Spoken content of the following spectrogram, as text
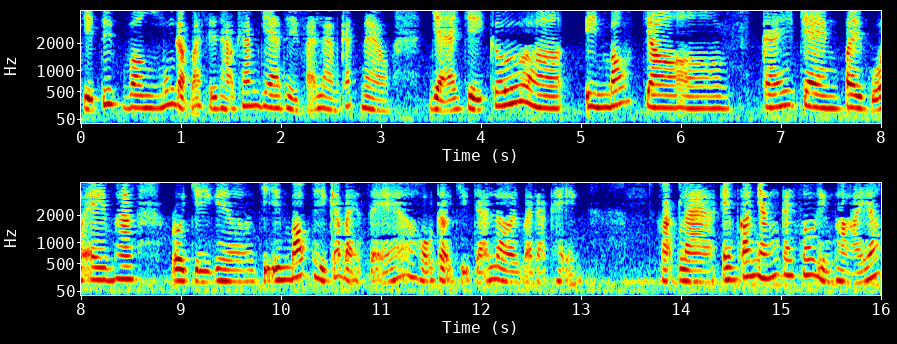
Chị Tuyết Vân muốn gặp bác sĩ Thảo khám da thì phải làm cách nào? Dạ chị cứ uh, inbox cho cái trang pay của em ha. Rồi chị uh, chị inbox thì các bạn sẽ hỗ trợ chị trả lời và đặt hẹn hoặc là em có nhắn cái số điện thoại á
